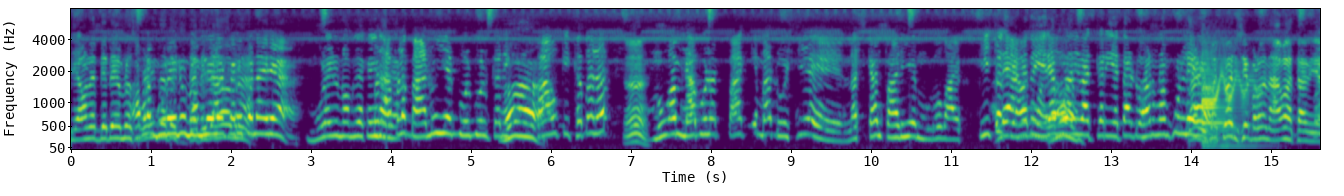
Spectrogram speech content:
બેવને બે બે હમણાં આપણે છોડી મુરઈનું નામ દે, લે લે જાઓ કરી ને. બનાવી રહ્યા. મુરઈનું નામ લે કઈ ના આપણે બાનું યાર બોલ બોલ કરી. પાવ કે ખબર હે? હું. આમ ના બોલત પાક કે મારા ડોશીએ લસકાન પાડીએ મૂળો વાયો. ઈ તો એટલે અમે તો હીરા આવે. વાત કરીએ તાર ડોહાનું નામ કોણ લે? ચોર છે બળવાન આવા હતા ને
